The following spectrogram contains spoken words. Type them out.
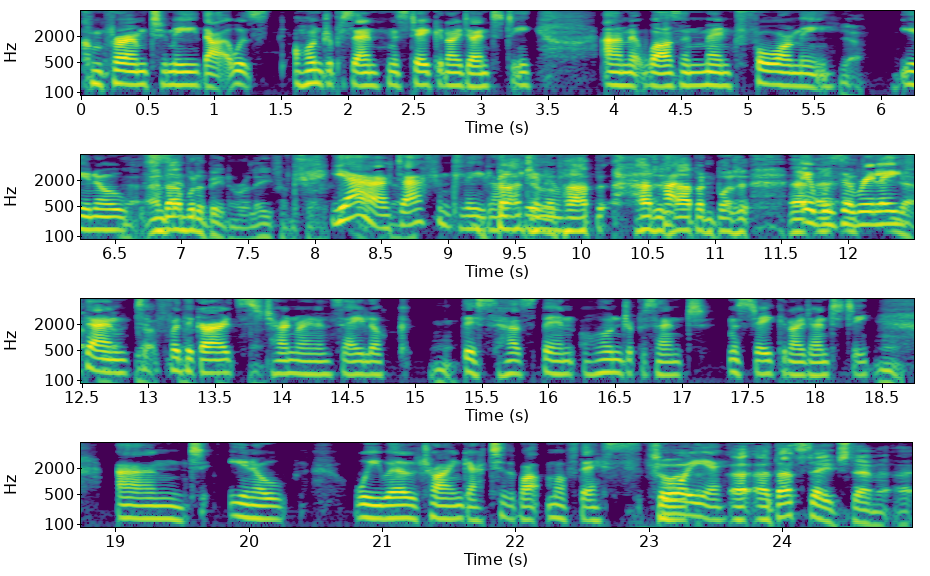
confirmed to me that it was 100% mistaken identity and it wasn't meant for me. Yeah. You know, Yeah, and so- that would have been a relief, I'm sure. yeah, definitely. Like, Bad to have hap- had it Ha- happened, but uh, it was uh, a relief yeah, then yeah, t- yeah, for the yeah. Mm. guards to turn around and say, look, this has been 100% mistaken identity. Mm. And, you know, we will try and get to the bottom of this So for uh, you. uh, at that stage, then I,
